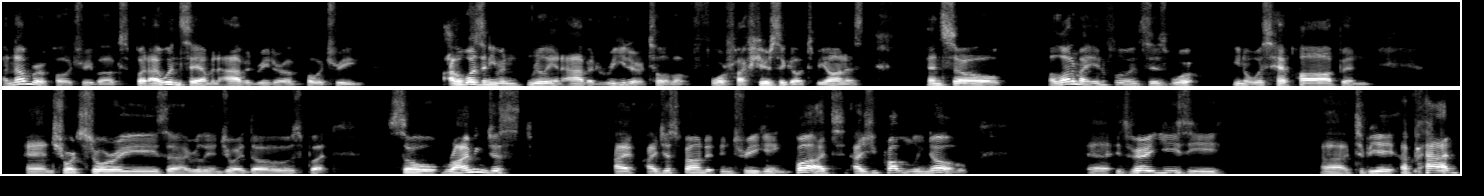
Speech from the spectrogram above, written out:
a number of poetry books, but I wouldn't say I'm an avid reader of poetry. I wasn't even really an avid reader till about four or five years ago, to be honest. And so a lot of my influences were, you know, was hip hop and and short stories. I really enjoyed those. But so rhyming just I, I just found it intriguing. But as you probably know, uh, it's very easy uh, to be a bad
